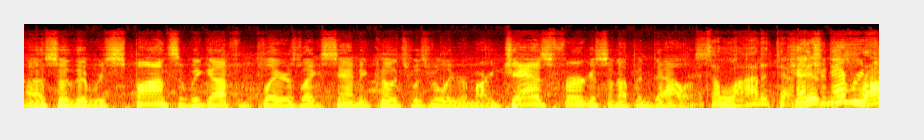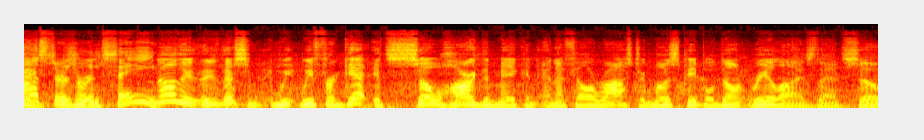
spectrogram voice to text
Uh, so the response that we got from players like Sammy Coates was really remarkable. Jazz Ferguson up in Dallas. It's a lot of time. Catching These everything. rosters are insane. No, there, there's some, we, we forget it's so hard to make an NFL roster. Most people don't realize that. So,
